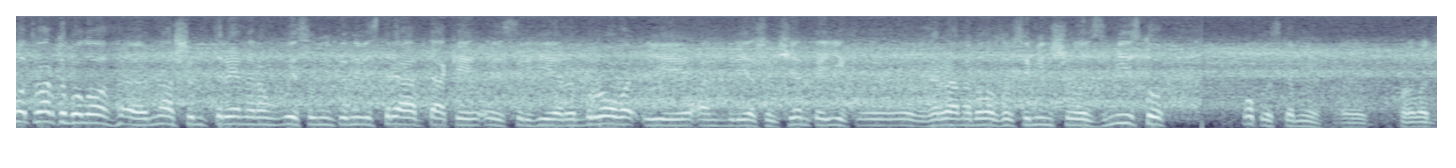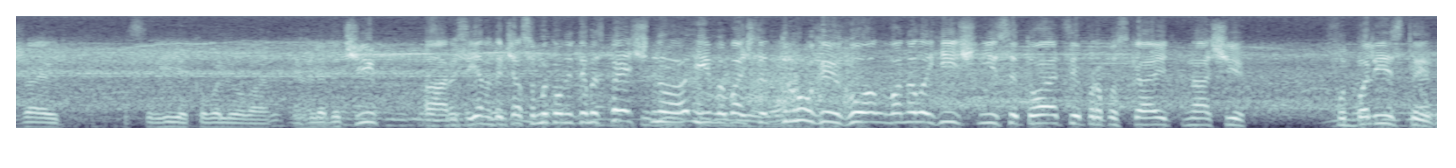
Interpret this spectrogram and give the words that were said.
От варто було е, нашим тренерам висунути на вістря атаки е, Сергія Реброва і Андрія Шевченка. Їх е, гра набула зовсім іншого змісту. Оплесками проведжають Сергія Ковальова глядачі. А росіяни тим часом виконують небезпечно. І ви бачите, другий гол в аналогічній ситуації пропускають наші футболісти.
